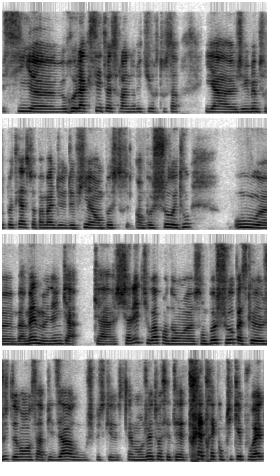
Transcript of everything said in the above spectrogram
si euh, relaxé, tu vois, sur la nourriture, tout ça. Il y a, euh, j'ai eu même sur le podcast, tu vois, pas mal de, filles en post, en post show et tout, où bah même il qui a, qui a chialé, tu vois, pendant son post show parce que juste devant sa pizza ou je sais plus ce que- ce qu'elle mangeait, tu vois, c'était très très compliqué pour elle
